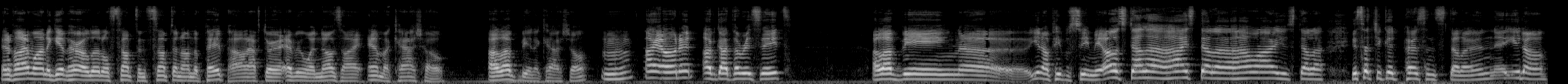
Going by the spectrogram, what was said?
And if I want to give her a little something, something on the PayPal after everyone knows I am a cash hoe. I love being a cash hoe. Mm-hmm. I own it. I've got the receipts. I love being, uh, you know, people see me. Oh, Stella. Hi, Stella. How are you, Stella? You're such a good person, Stella. And, you know,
